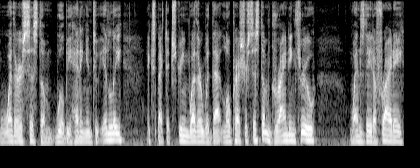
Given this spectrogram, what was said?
weather system will be heading into Italy. Expect extreme weather with that low pressure system grinding through Wednesday to Friday.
